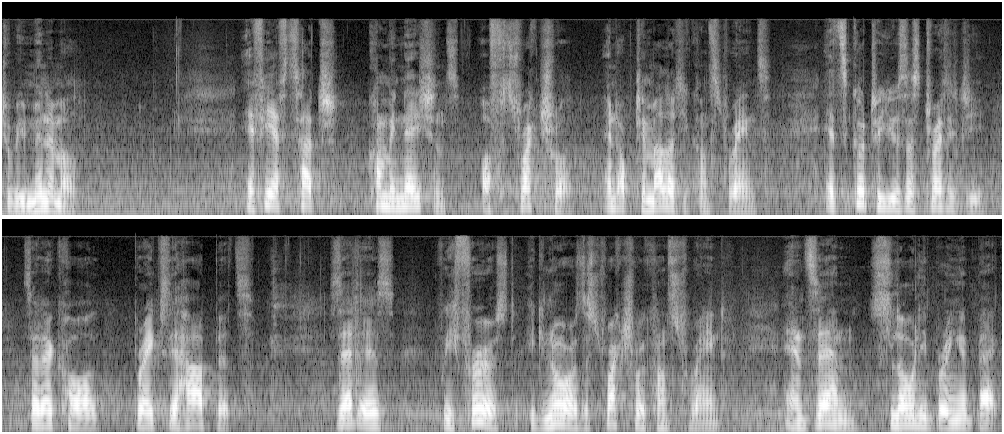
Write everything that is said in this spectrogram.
to be minimal. If you have such combinations of structural and optimality constraints, it's good to use a strategy that I call break the hard bits. That is, we first ignore the structural constraint and then slowly bring it back.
